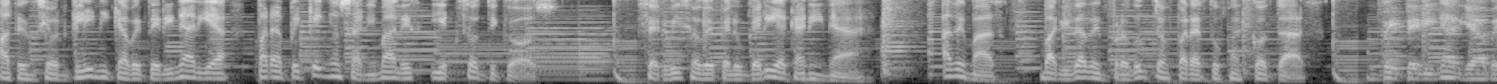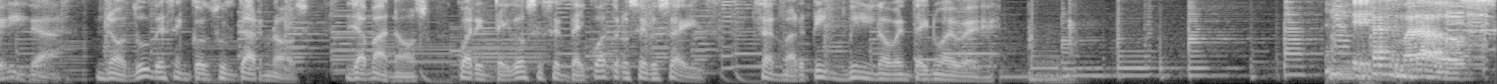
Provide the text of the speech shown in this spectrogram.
Atención clínica veterinaria para pequeños animales y exóticos. Servicio de peluquería canina. Además, variedad en productos para tus mascotas. Veterinaria Avenida. No dudes en consultarnos. Llámanos 426406, San Martín 1099. Estás embarados,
